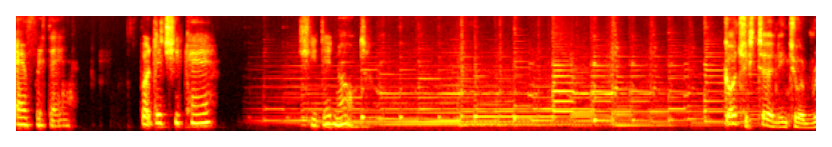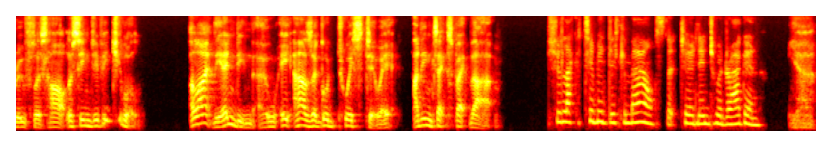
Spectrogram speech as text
everything. But did she care? She did not. God, she's turned into a ruthless, heartless individual. I like the ending, though. It has a good twist to it. I didn't expect that. She was like a timid little mouse that turned into a dragon. Yeah.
